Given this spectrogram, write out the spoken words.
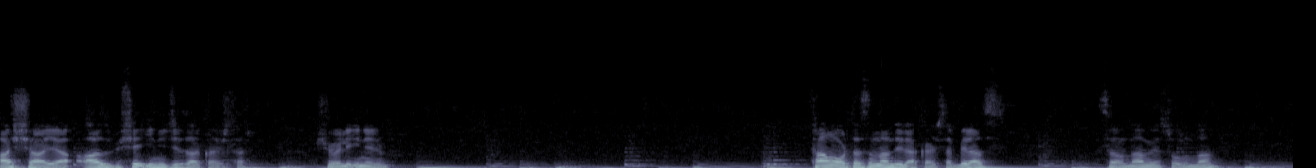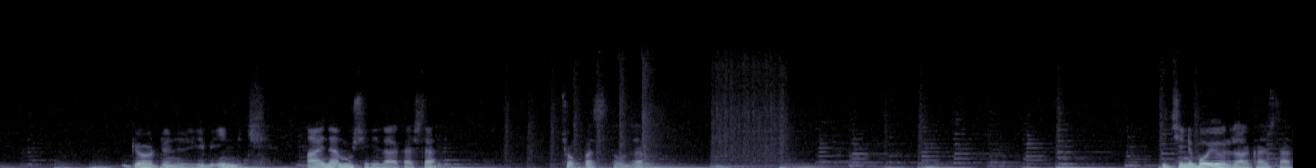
aşağıya az bir şey ineceğiz arkadaşlar. Şöyle inelim. Tam ortasından değil arkadaşlar. Biraz sağından ve solundan gördüğünüz gibi indik. Aynen bu şekilde arkadaşlar. Çok basit olacak. İçini boyuyoruz arkadaşlar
